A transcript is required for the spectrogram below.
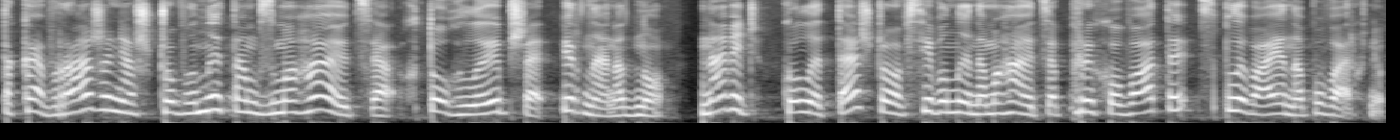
таке враження, що вони там змагаються, хто глибше пірне на дно. Навіть коли те, що всі вони намагаються приховати, спливає на поверхню.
